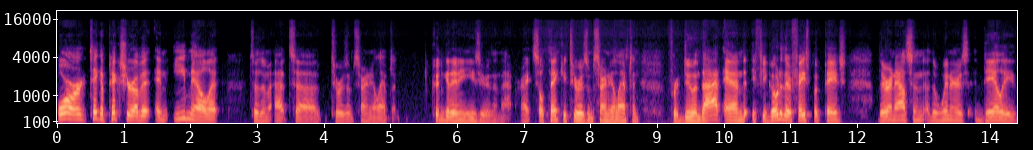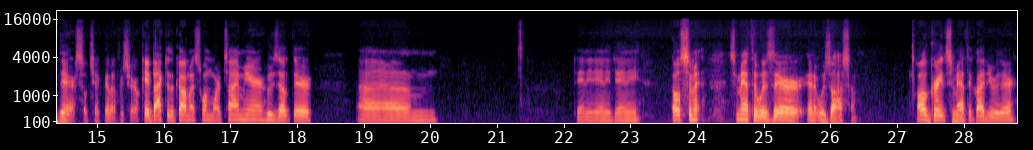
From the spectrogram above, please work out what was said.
or take a picture of it and email it to them at uh, tourism sarnia lambton. Couldn't get any easier than that right? So thank you tourism sarnia lambton for doing that. And if you go to their facebook page they're announcing the winners daily there. So check that out for sure. Okay, back to the comments one more time here. Who's out there? Um, Danny, Danny, Danny. Oh, Samantha was there and it was awesome. Oh, great, Samantha. Glad you were there.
